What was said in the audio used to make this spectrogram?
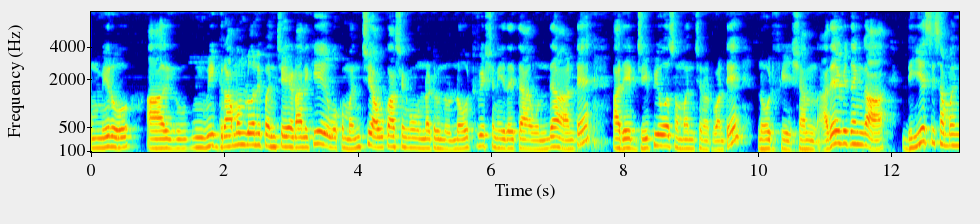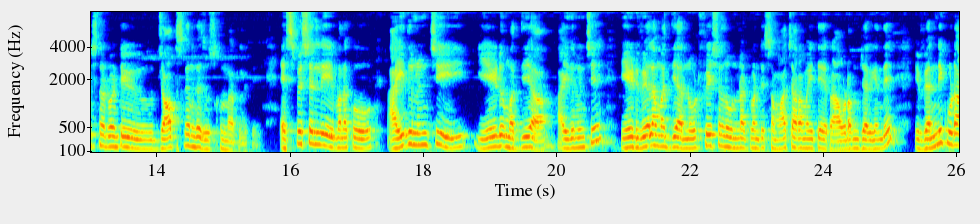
మీరు మీ గ్రామంలోని పనిచేయడానికి ఒక మంచి అవకాశంగా ఉన్నటువంటి నోటిఫికేషన్ ఏదైతే ఉందా అంటే అది జీపీఓ సంబంధించినటువంటి నోటిఫికేషన్. అదేవిధంగా డిఎస్సి సంబంధించినటువంటి జాబ్స్ కనుక చూసుకున్నట్లయితే ఎస్పెషల్లీ మనకు ఐదు నుంచి ఏడు మధ్య ఐదు నుంచి ఏడు వేల మధ్య నోటిఫికేషన్లు ఉన్నటువంటి సమాచారం అయితే రావడం జరిగింది. ఇవన్నీ కూడా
